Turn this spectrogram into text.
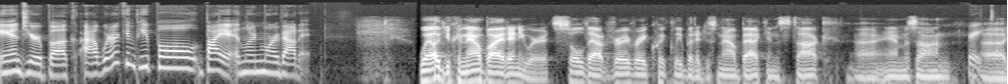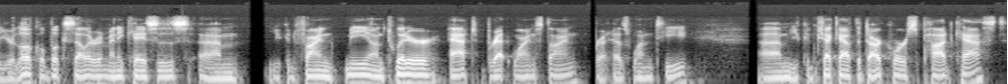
and your book. Uh, where can people buy it and learn more about it? Well, you can now buy it anywhere. It's sold out very, very quickly, but it is now back in stock. Uh, Amazon, uh, your local bookseller in many cases. Um, you can find me on Twitter at Bret Weinstein. Bret has one T. Um, you can check out the Dark Horse podcast.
